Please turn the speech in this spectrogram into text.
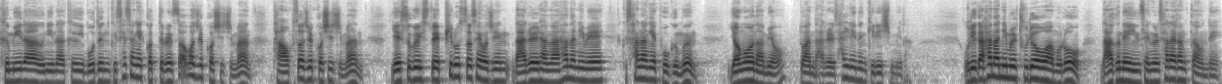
금이나 은이나 그 모든 그 세상의 것들은 썩어질 것이지만 다 없어질 것이지만 예수 그리스도의 피로써 세워진 나를 향한 하나님의 그 사랑의 복음은 영원하며 또한 나를 살리는 길이십니다. 우리가 하나님을 두려워함으로 나그네 인생을 살아간 가운데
